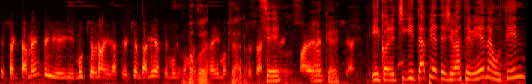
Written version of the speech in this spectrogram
exactamente, y, y mucho, no, y la selección también hace mucho, como poco, claro. muchos años, Sí. 15 años. ¿Y con el Chiqui Tapia te llevaste bien, Agustín?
